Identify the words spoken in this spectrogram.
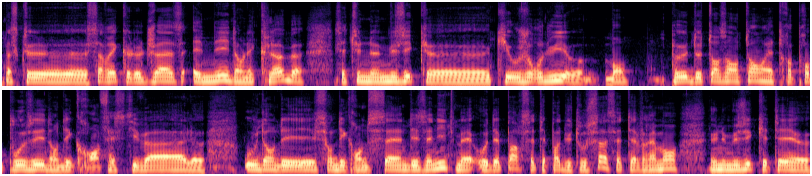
Parce que c'est vrai que le jazz est né dans les clubs. C'est une musique euh, qui aujourd'hui, euh, bon, peut de temps en temps être proposée dans des grands festivals euh, ou dans des sur des grandes scènes, des zéniths, mais au départ c'était pas du tout ça. C'était vraiment une musique qui était euh,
